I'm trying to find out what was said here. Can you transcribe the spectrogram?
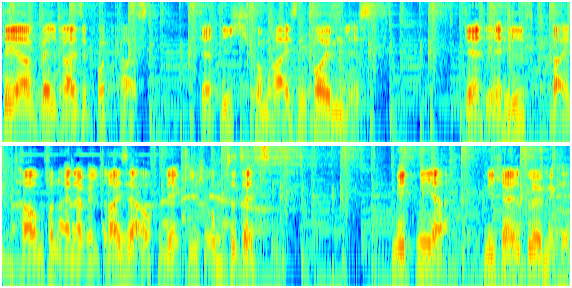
Der Weltreise-Podcast, der dich vom Reisen träumen lässt. Der dir hilft, deinen Traum von einer Weltreise auch wirklich umzusetzen. Mit mir, Michael Blömecke.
